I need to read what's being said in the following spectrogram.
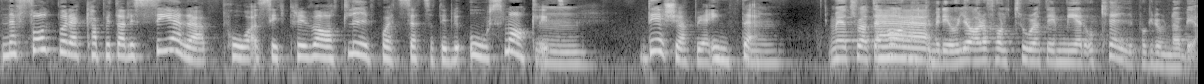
när folk börjar kapitalisera på sitt privatliv på ett sätt så att det blir osmakligt. Mm. Det köper jag inte. Men jag tror att det har Eh. mycket med det att göra. Folk tror att det är mer okej på grund av det.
